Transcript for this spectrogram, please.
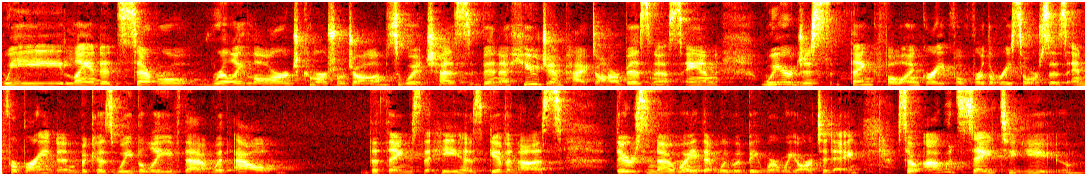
we landed several really large commercial jobs, which has been a huge impact on our business. And we are just thankful and grateful for the resources and for Brandon because we believe that without the things that he has given us, there's no way that we would be where we are today. So I would say to you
